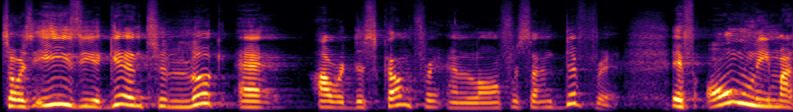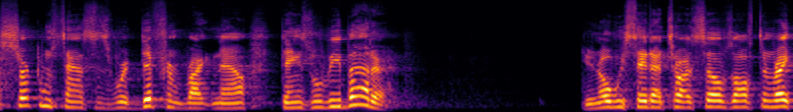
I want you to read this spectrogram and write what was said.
So it's easy, again, to look at our discomfort and long for something different. If only my circumstances were different right now, things will be better. You know, we say that to ourselves often, right?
